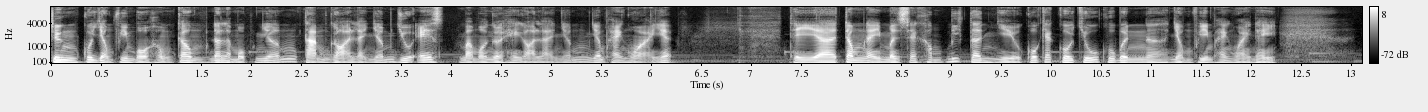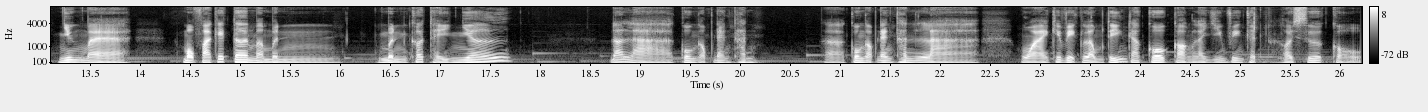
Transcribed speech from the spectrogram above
trưng của dòng phim bộ Hồng Kông. Đó là một nhóm tạm gọi là nhóm US mà mọi người hay gọi là nhóm nhóm hải ngoại á. Thì uh, trong này mình sẽ không biết tên nhiều của các cô chú của bên uh, dòng phim hải ngoại này. Nhưng mà một vài cái tên mà mình mình có thể nhớ đó là cô Ngọc Đan Thanh. À, cô Ngọc Đan Thanh là ngoài cái việc lồng tiếng ra cô còn là diễn viên kịch hồi xưa cổ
